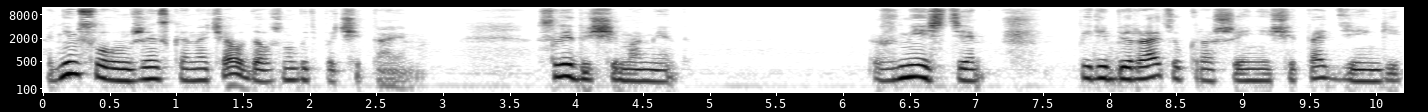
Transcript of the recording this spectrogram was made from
Одним словом, женское начало должно быть почитаемо. Следующий момент. Вместе перебирать украшения, считать деньги.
